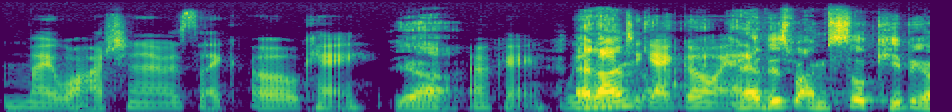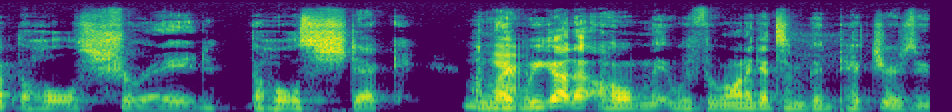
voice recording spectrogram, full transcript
my watch and I was like, oh, okay, yeah. okay, we and need I'm to get going. And at this point, I'm still keeping up the whole charade, the whole shtick. I'm Yeah. like, we gotta. Oh, if we want to get some good pictures, we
